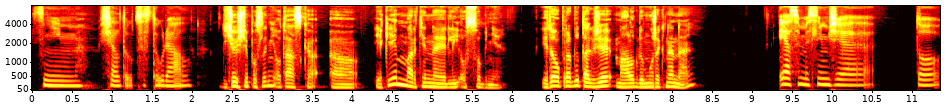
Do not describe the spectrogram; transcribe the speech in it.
s ním šel tou cestou dál. Díče, ještě poslední otázka. Uh, jaký je Martin Nejedlý osobně? Je to opravdu tak, že málo kdo mu řekne ne? Já si myslím, že to,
